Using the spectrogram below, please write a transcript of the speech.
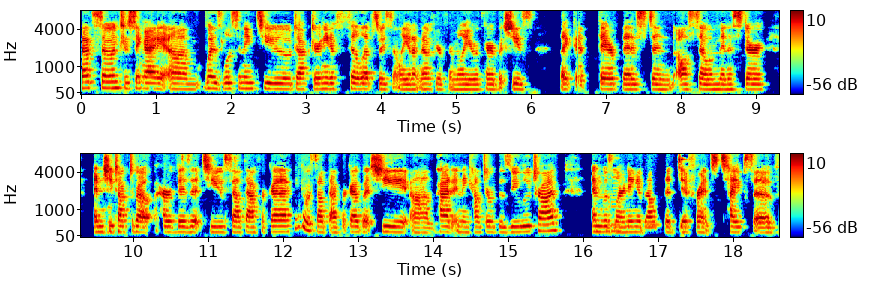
That's so interesting. I um, was listening to Dr. Anita Phillips recently. I don't know if you're familiar with her, but she's like a therapist and also a minister. And she talked about her visit to South Africa. I think it was South Africa, but she um, had an encounter with the Zulu tribe and was mm-hmm. learning about the different types of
